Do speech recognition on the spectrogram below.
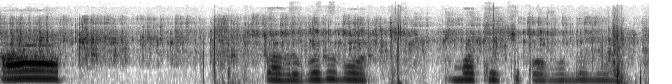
А добре, будемо мати вони не.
